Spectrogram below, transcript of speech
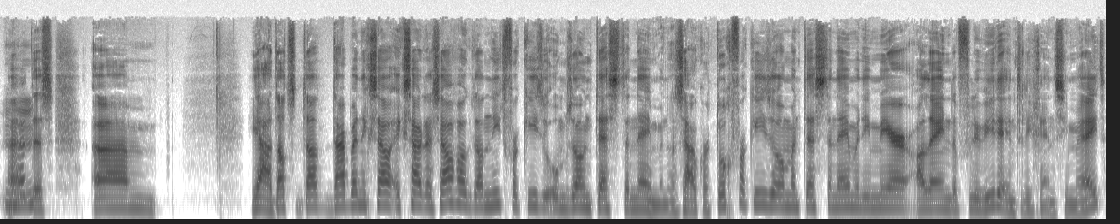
Mhm. Hè? Dus um, ja, dat, dat, daar ben ik zelf. Ik zou er zelf ook dan niet voor kiezen om zo'n test te nemen. Dan zou ik er toch voor kiezen om een test te nemen die meer alleen de fluïde intelligentie meet.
